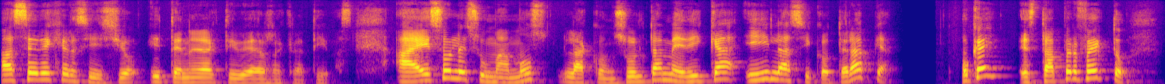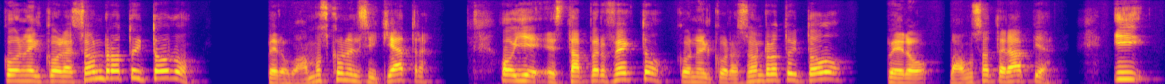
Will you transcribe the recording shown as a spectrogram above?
hacer ejercicio y tener actividades recreativas. A eso le sumamos la consulta médica y la psicoterapia. Ok, está perfecto, con el corazón roto y todo, pero vamos con el psiquiatra. Oye, está perfecto, con el corazón roto y todo, pero vamos a terapia. Y,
